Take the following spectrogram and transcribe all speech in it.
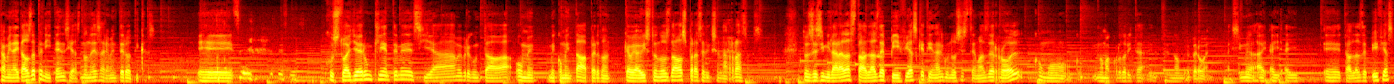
también hay dados de penitencias, no necesariamente eróticas. Eh, sí, sí, sí. Justo ayer un cliente me decía, me preguntaba, o me, me, comentaba, perdón, que había visto unos dados para seleccionar razas. Entonces, similar a las tablas de pifias que tienen algunos sistemas de rol, como, no me acuerdo ahorita el, el nombre, pero bueno, ahí sí me, hay, hay, hay eh, tablas de pifias,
